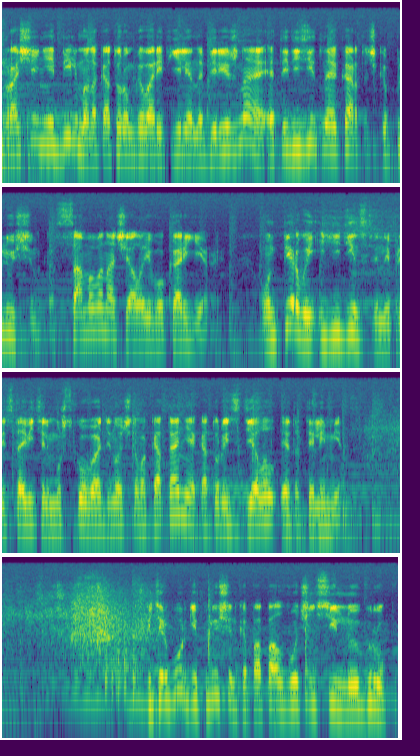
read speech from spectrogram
Вращение Бильмана, о котором говорит Елена Бережная, это визитная карточка Плющенко с самого начала его карьеры. Он первый и единственный представитель мужского одиночного катания, который сделал этот элемент. Петербурге Плющенко попал в очень сильную группу.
